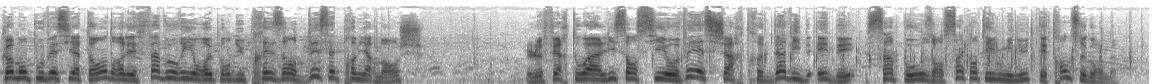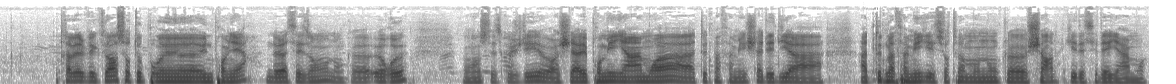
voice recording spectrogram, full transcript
Comme on pouvait s'y attendre, les favoris ont répondu présent dès cette première manche. Le Fertois licencié au VS Chartres, David Aidé, s'impose en 51 minutes et 30 secondes. Très belle victoire, surtout pour euh, une première de la saison, donc euh, heureux. Bon, c'est ce que je dis. Euh, Je l'avais promis il y a un mois à toute ma famille. Je l'ai dédié à, à toute ma famille et surtout à mon oncle Charles qui est décédé il y a un mois.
